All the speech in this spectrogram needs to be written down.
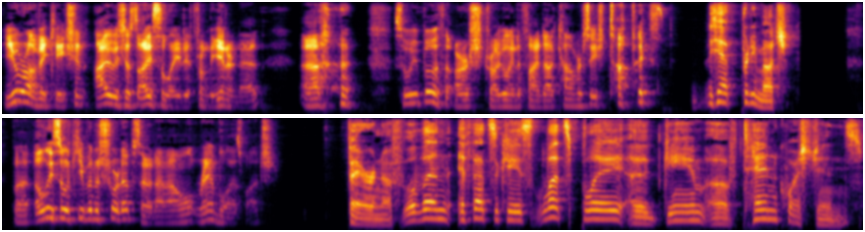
you were on vacation. I was just isolated from the internet. Uh, so we both are struggling to find out conversation topics. Yeah, pretty much. But at least it'll keep it a short episode, and I won't ramble as much. Fair enough. Well, then, if that's the case, let's play a game of 10 questions.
